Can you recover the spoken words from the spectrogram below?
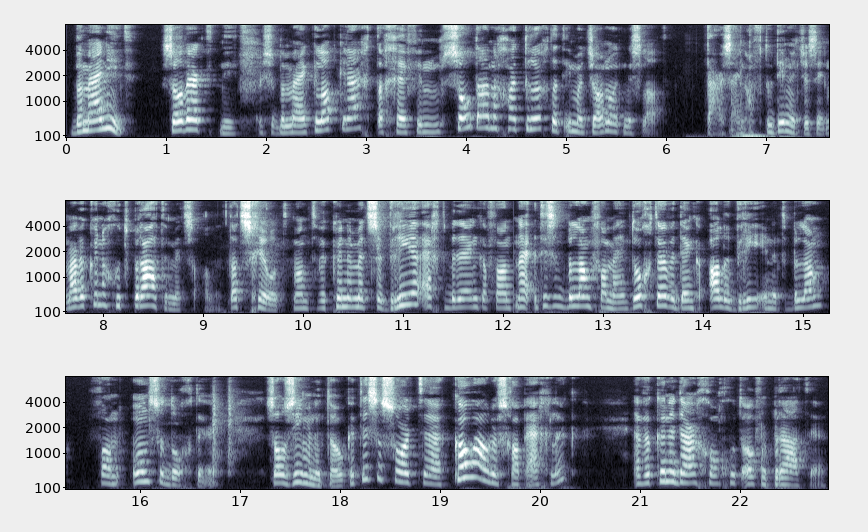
Bij mij niet. Zo werkt het niet. Als je bij mij een klap krijgt, dan geef je hem zodanig hard terug dat iemand jou nooit meer slaat daar zijn af en toe dingetjes in. Maar we kunnen goed praten met z'n allen. Dat scheelt. Want we kunnen met z'n drieën echt bedenken van... Nou, het is het belang van mijn dochter. We denken alle drie in het belang van onze dochter. Zo zien we het ook. Het is een soort uh, co-ouderschap eigenlijk. En we kunnen daar gewoon goed over praten.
